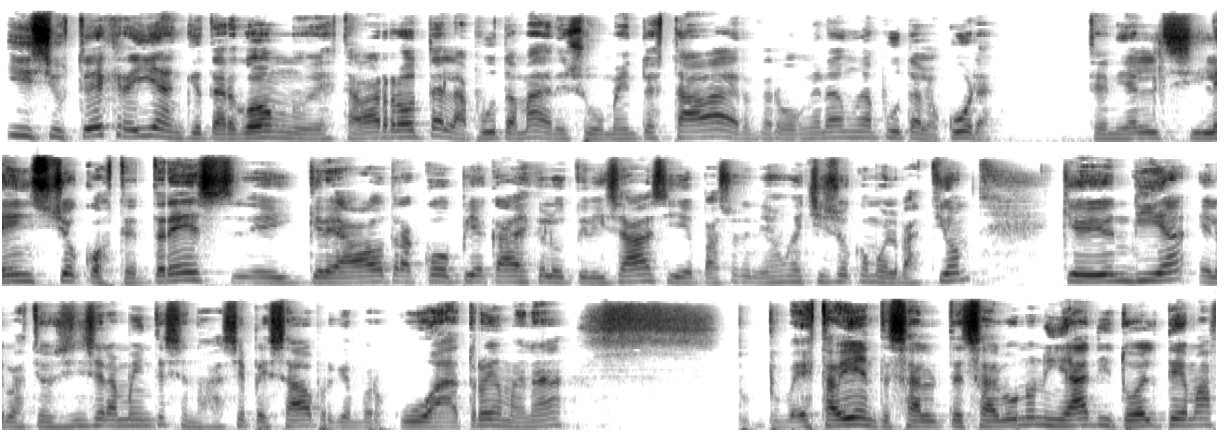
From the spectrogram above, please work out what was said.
Y si ustedes creían que Targón estaba rota, la puta madre, en su momento estaba, Targón era una puta locura. Tenía el silencio, coste 3 eh, y creaba otra copia cada vez que lo utilizabas y de paso tenías un hechizo como el bastión, que hoy en día el bastión sinceramente se nos hace pesado porque por 4 de maná está bien, te, sal, te salva una unidad y todo el tema,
